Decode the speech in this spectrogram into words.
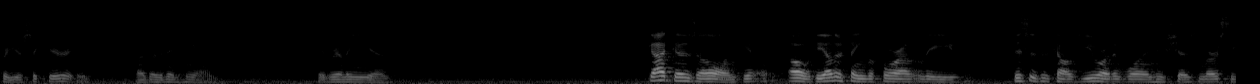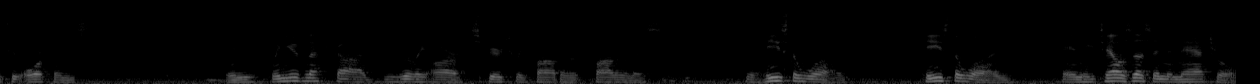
for your security other than Him. It really is. God goes on. Oh, the other thing before I leave, this is because you are the one who shows mercy to orphans. And when you've left God, you really are spiritually father fatherless. You know, he's the one. He's the one. And he tells us in the natural,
